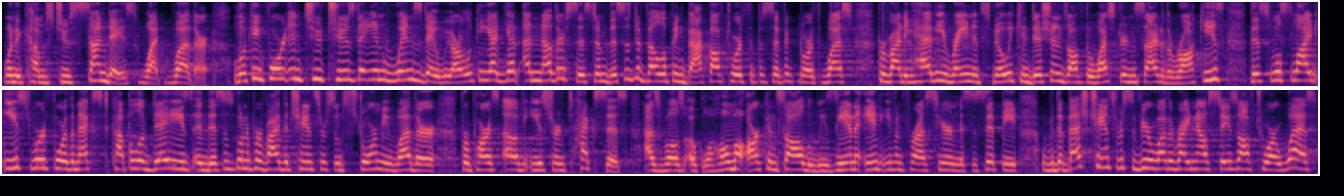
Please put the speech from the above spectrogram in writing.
when it comes to Sunday's wet weather. Look Looking forward into Tuesday and Wednesday, we are looking at yet another system. This is developing back off towards the Pacific Northwest, providing heavy rain and snowy conditions off the western side of the Rockies. This will slide eastward for the next couple of days, and this is going to provide the chance for some stormy weather for parts of eastern Texas, as well as Oklahoma, Arkansas, Louisiana, and even for us here in Mississippi. The best chance for severe weather right now stays off to our west.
